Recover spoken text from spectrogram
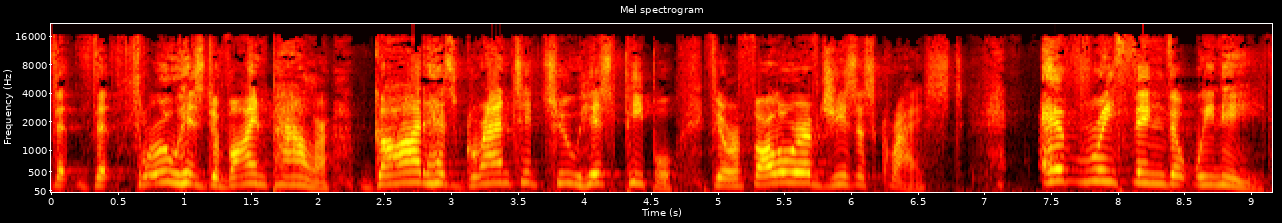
that, that through his divine power, God has granted to his people, if you're a follower of Jesus Christ, everything that we need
